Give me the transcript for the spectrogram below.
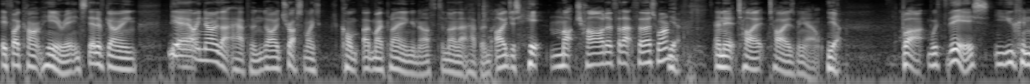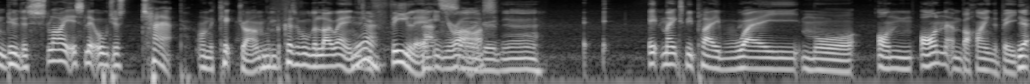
if I can't hear it, instead of going, "Yeah, I know that happened. I trust my comp- uh, my playing enough to know that happened," I just hit much harder for that first one, Yeah. and it ti- tires me out. Yeah. But with this, you can do the slightest little just tap on the kick drum, and because of all the low end, Yeah. you feel it That's in your so ass. good. Yeah. It makes me play way more on on and behind the beat Yeah.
